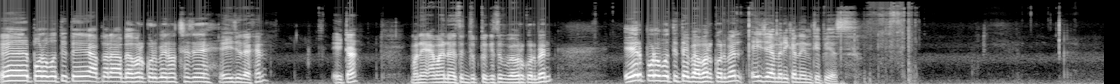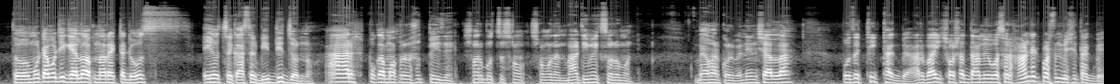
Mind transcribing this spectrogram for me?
এর পরবর্তীতে আপনারা ব্যবহার করবেন হচ্ছে যে, এই যে দেখেন, এইটা মানে অ্যামাইনো অ্যাসিডযুক্ত কিছু ব্যবহার করবেন। এর পরবর্তীতে ব্যবহার করবেন এই যে আমেরিকান এনকেপিএস তো মোটামুটি গেল আপনার একটা ডোজ এই হচ্ছে গাছের বৃদ্ধির জন্য। আর পোকামাকড়ের ওষুধ এই যে সর্বোচ্চ সম- সমাধান বাটিমেক্স সোলোমন। ব্যবহার করবেন ইনশাল্লাহ প্রজেক্ট ঠিক থাকবে। আর ভাই, শশার দাম এবছর হান্ড্রেড পার্সেন্ট বেশি থাকবে।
